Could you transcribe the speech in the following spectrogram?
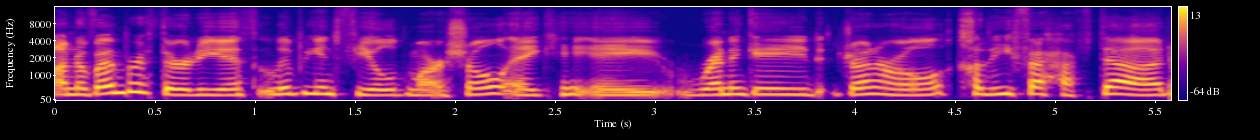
On November 30th, Libyan Field Marshal, aka Renegade General Khalifa Haftar,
